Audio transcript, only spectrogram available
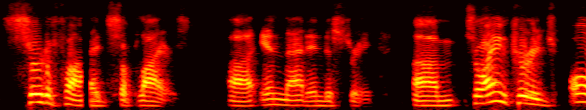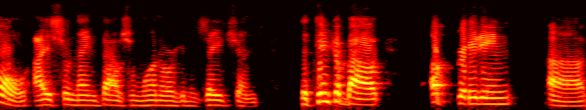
certified suppliers uh, in that industry. Um, so I encourage all ISO 9001 organizations to think about upgrading uh,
